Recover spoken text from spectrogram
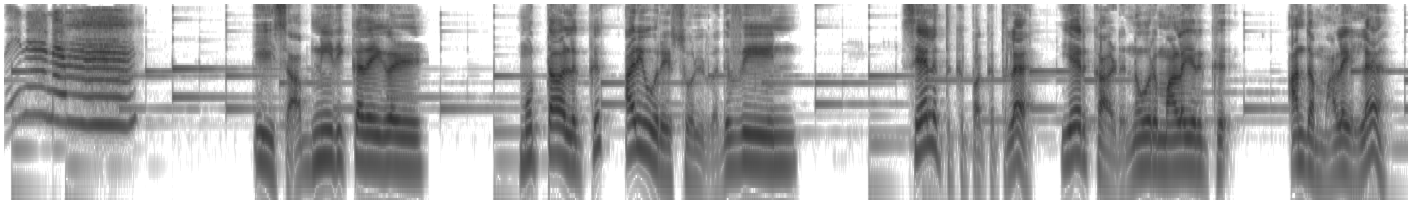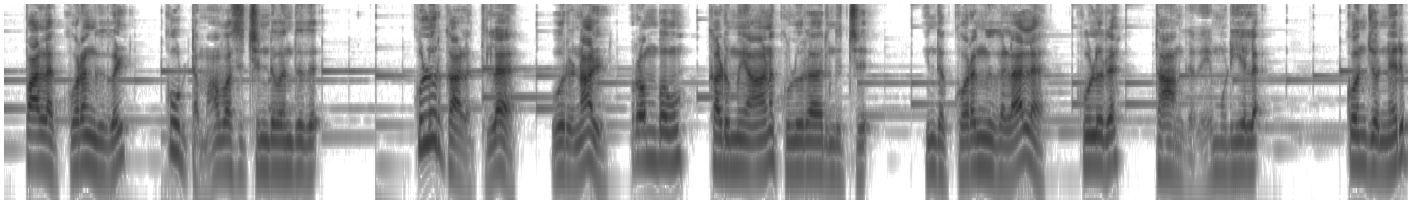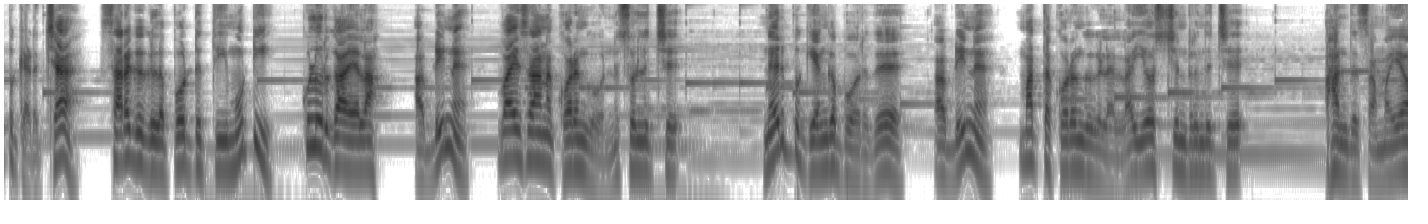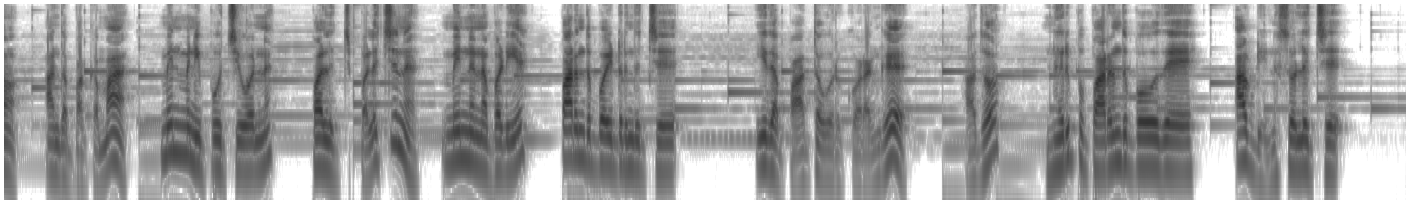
ESAB நீதி ESAB நீதிக்கதைகள் முட்டாளுக்கு அறிவுரை சொல்வது வீண். சேலத்துக்கு பக்கத்துல ஏற்காடுன்னு ஒரு மலை இருக்கு. அந்த மலையில பல குரங்குகள் கூட்டமா வசிச்சுண்டு வந்தது. குளிர்காலத்துல ஒரு நாள் ரொம்பவும் கடுமையான குளிரா இருந்துச்சு. இந்த குரங்குகளால குளிர தாங்கவே முடியல. கொஞ்சம் நெருப்பு கிடைச்சா சரகுகளை போட்டு தீ மூட்டி குளிர் காயலாம் அப்படின்னு வயசான குரங்கு ஒன்று சொல்லுச்சு. நெருப்புக்கு எங்க போறது அப்படின்னு மற்ற குரங்குகள் எல்லாம் யோசிச்சுட்டு இருந்துச்சு. அந்த சமயம் அந்த பக்கமா மின்மினி பூச்சி ஒன்று பளிச்சு பளிச்சுன்னு மின்னினபடியே பறந்து போயிட்டு இருந்துச்சு. இதை பார்த்த ஒரு குரங்கு அதோ நெருப்பு பறந்து போகுதே அப்படின்னு சொல்லுச்சு.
